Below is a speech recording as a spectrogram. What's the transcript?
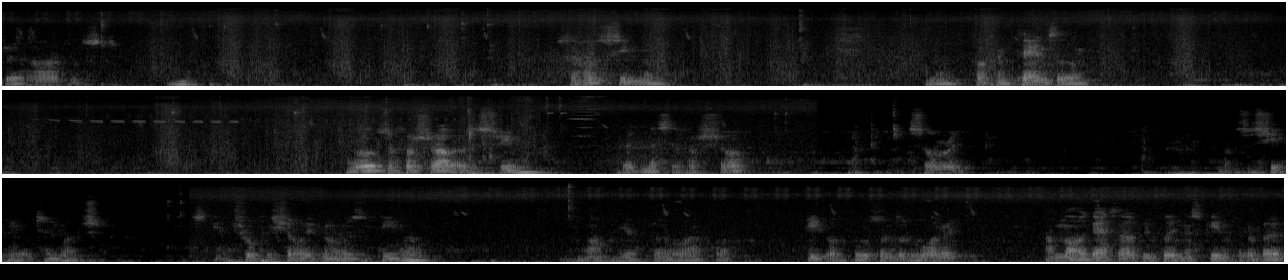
Do harvest. So I have seen them. Know, fucking tens of them. Hello, it's the first rabbit of the stream. Did miss the first shot. Sorry. That's just shaking it too much. Just get a trophy shot even though it was a female. Oh yeah, don't laugh at People close on, don't worry. I'm not a guess, I've been playing this game for about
